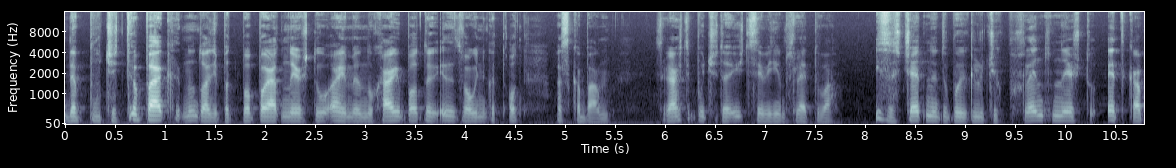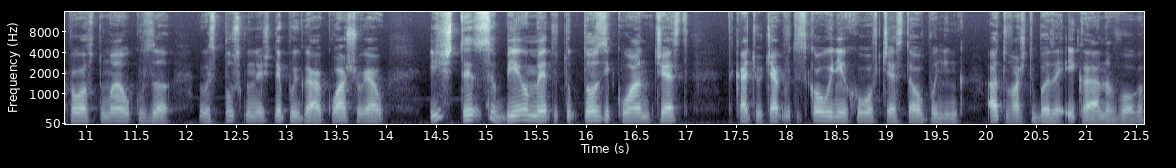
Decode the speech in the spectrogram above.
да почета пак, но този път по-приятно нещо, а именно Хари Потър и затворникът от Аскабан. Сега ще почета и ще се видим след това. И с четенето приключих. Последното нещо е така просто малко за разпускане. Ще поиграя Clash Royale и ще събирам ето тук този клан чест, така че очаквайте скоро един хубав чест опенинг, а това ще бъде и края на влога.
